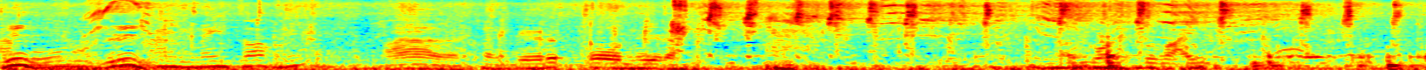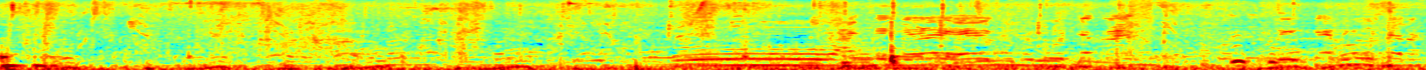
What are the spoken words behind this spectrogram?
hum, hum. à thằng kia rất côn đi rồi con cứ vậy anh cái nhớ em mua chắc anh vì cái chắc anh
